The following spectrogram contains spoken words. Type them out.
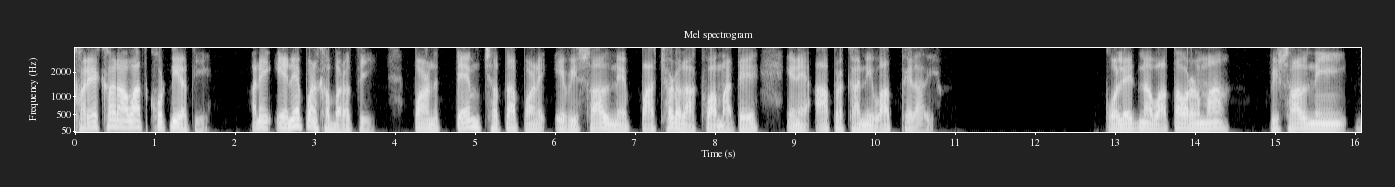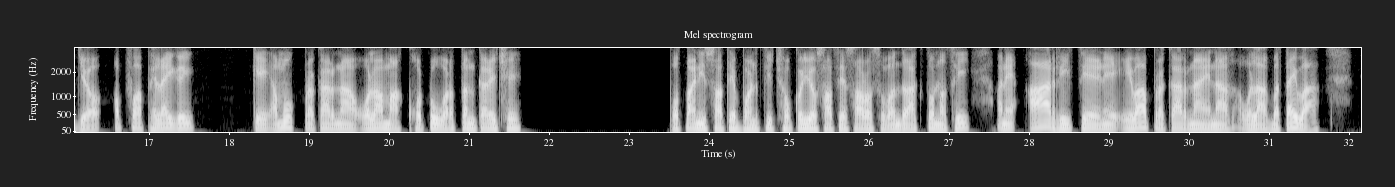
ખરેખર આ વાત ખોટી હતી અને એને પણ ખબર હતી. પણ તેમ છતાં પણ એ વિશાલને પાછળ રાખવા માટે એણે આ પ્રકારની વાત ફેલાવી. કોલેજના વાતાવરણમાં વિશાલની જે અફવા ફેલાઈ ગઈ કે અમુક પ્રકારના ઓલામાં ખોટું વર્તન કરે છે. પોતાની સાથે ભણતી છોકરીઓ સાથે સારો સંબંધ રાખતો નથી અને આ રીતે એણે એવા પ્રકારના એના ઓલા બતાવ્યા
